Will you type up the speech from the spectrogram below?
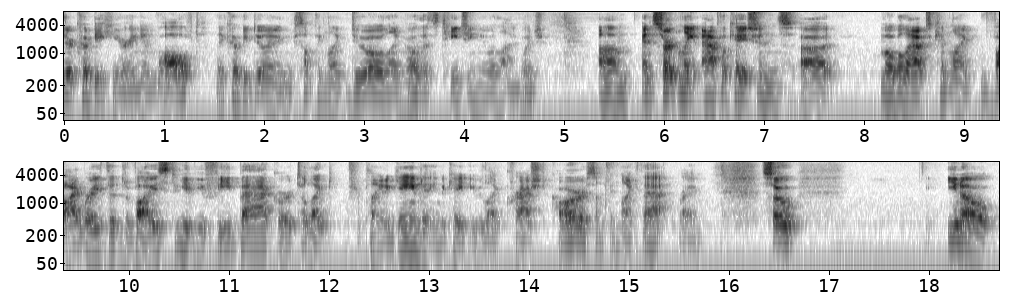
there could be hearing involved. They could be doing something like Duolingo that's teaching you a language. Um, and certainly applications, uh, mobile apps can like vibrate the device to give you feedback or to like, if you're playing a game, to indicate you like crashed a car or something like that, right? So, you know,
